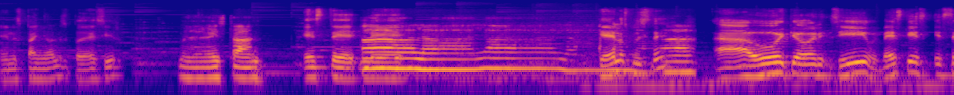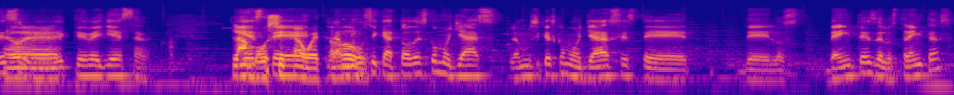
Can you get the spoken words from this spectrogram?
en español se podría decir. Ahí están. Este, Ah, le, la, la, la, ¿Qué, los pusiste? la. ah, uy, qué bonito, sí, ves que es, es eso, güey. qué belleza. La Y, este, música, güey. La todo. música, todo es como jazz. La música es como jazz este, de los 20s, de los 30s.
